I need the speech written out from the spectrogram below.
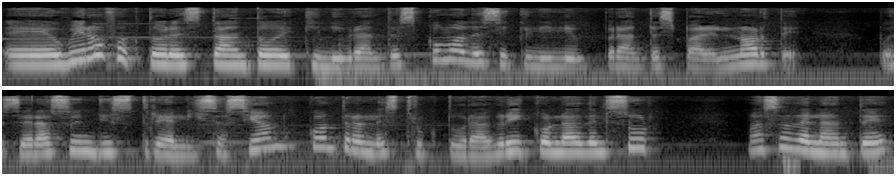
eh, hubieron factores tanto equilibrantes como desequilibrantes para el norte, pues era su industrialización contra la estructura agrícola del sur. Más adelante,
